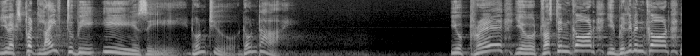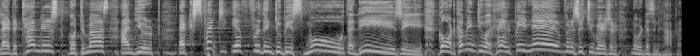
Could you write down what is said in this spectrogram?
you expect life to be easy, don't you? Don't I? You pray, you trust in God, you believe in God, light the candles, go to Mass, and you expect everything to be smooth and easy. God coming to your help in every situation. No, it doesn't happen.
